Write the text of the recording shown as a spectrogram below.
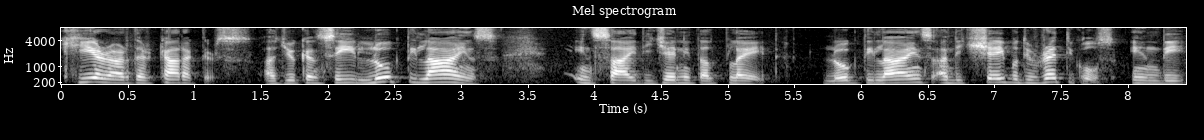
Here are their characters. As you can see, look the lines inside the genital plate. Look the lines and the shape of the reticles in the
